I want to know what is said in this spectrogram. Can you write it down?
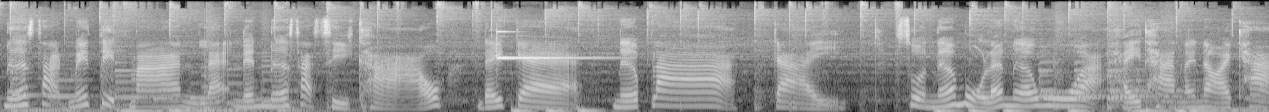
เนื้อสัตว์ไม่ติดมัน และเน้นเนื้อสัตว์สีขาว ได้แก่ เนื้อปลา ไก่ ส่วนเนื้อหมูและเนื้อวัว ให้ทานน้อยๆ ค่ะ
